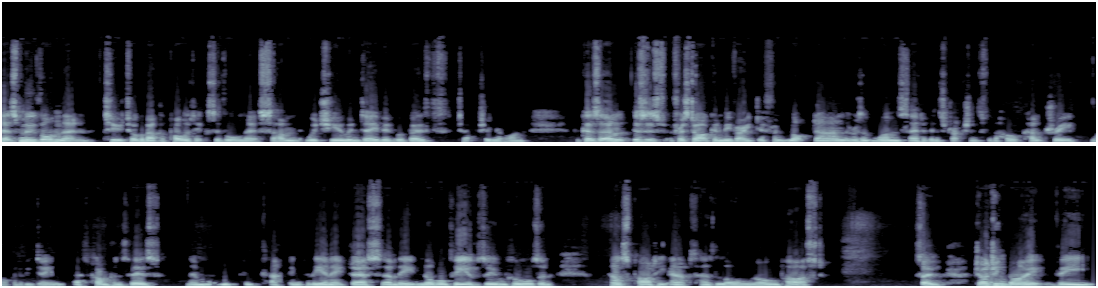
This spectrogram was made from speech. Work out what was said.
Let's move on then to talk about the politics of all this, um, which you and David were both touching on. Because um, this is, for a start, going to be very different. Lockdown, there isn't one set of instructions for the whole country, not going to be daily press conferences, no more weekly clapping for the NHS, and the novelty of Zoom calls and house party apps has long, long passed. So, judging by the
